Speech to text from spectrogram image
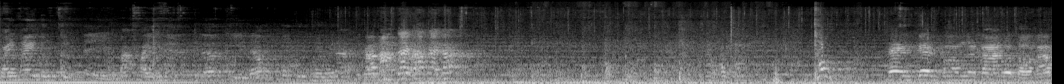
ไฟไหม้ตรงจุดไอ้ปลั๊กไฟนี่ยแล้วขีดแล้วควบคุมเพลิงไม่ได้ครับได้ครับ แจ้งแจ้งกองอำนวยการวสครับ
